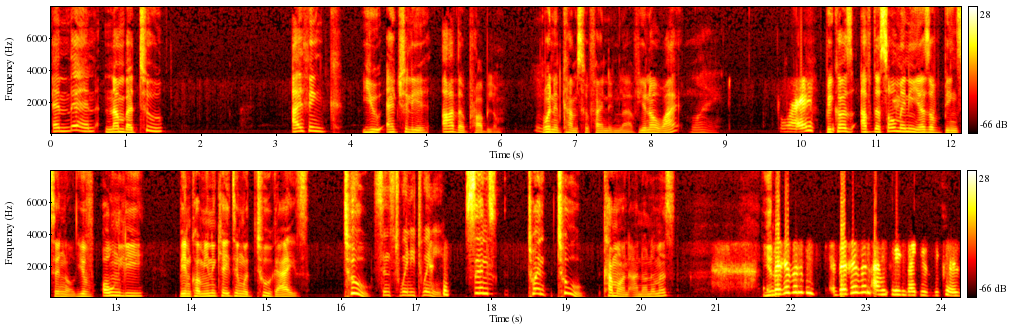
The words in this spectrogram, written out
And then number two, I think you actually are the problem hmm. when it comes to finding love. You know why? Why? Why? Because after so many years of being single, you've only been communicating with two guys. Two Since 2020. since 22. Come on, Anonymous. You the reason the reason I'm saying that is because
